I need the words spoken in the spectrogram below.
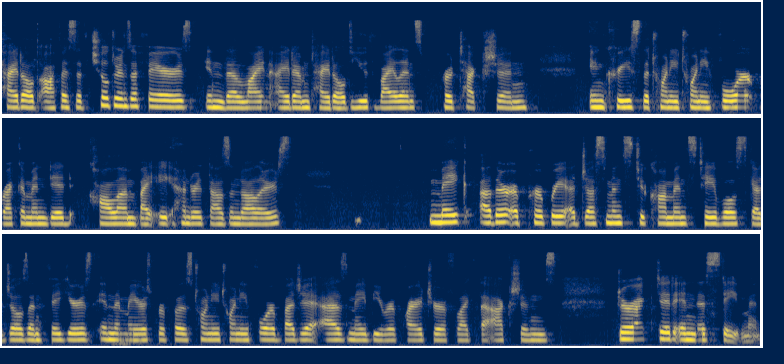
titled Office of Children's Affairs, in the line item titled Youth Violence Protection, increase the 2024 recommended column by $800,000. Make other appropriate adjustments to comments, tables, schedules, and figures in the mayor's proposed 2024 budget as may be required to reflect the actions directed in this statement.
